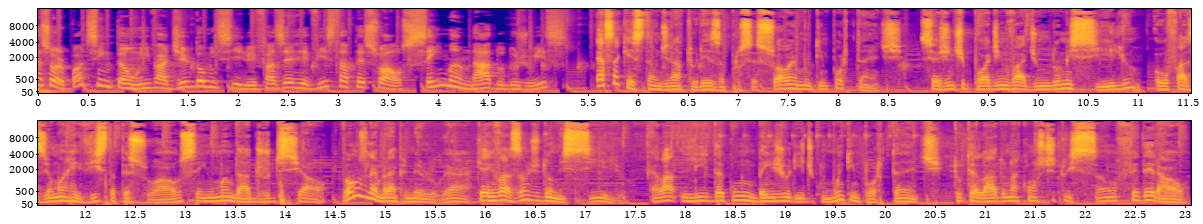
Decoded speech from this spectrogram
Professor, pode-se então invadir domicílio e fazer revista pessoal sem mandado do juiz? Essa questão de natureza processual é muito importante. Se a gente pode invadir um domicílio ou fazer uma revista pessoal sem um mandado judicial. Vamos lembrar, em primeiro lugar, que a invasão de domicílio ela lida com um bem jurídico muito importante, tutelado na Constituição Federal.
